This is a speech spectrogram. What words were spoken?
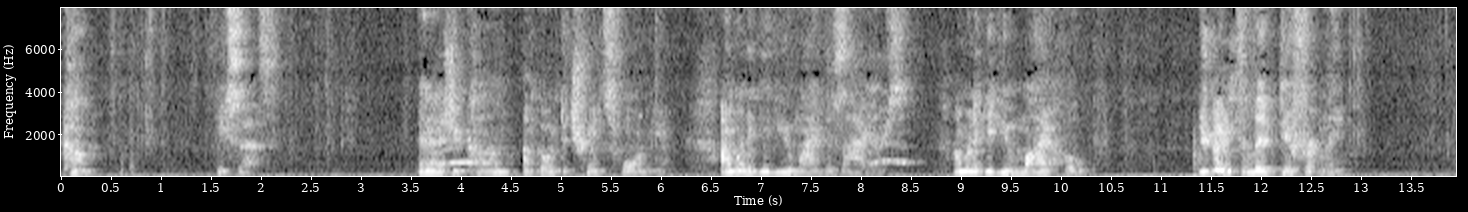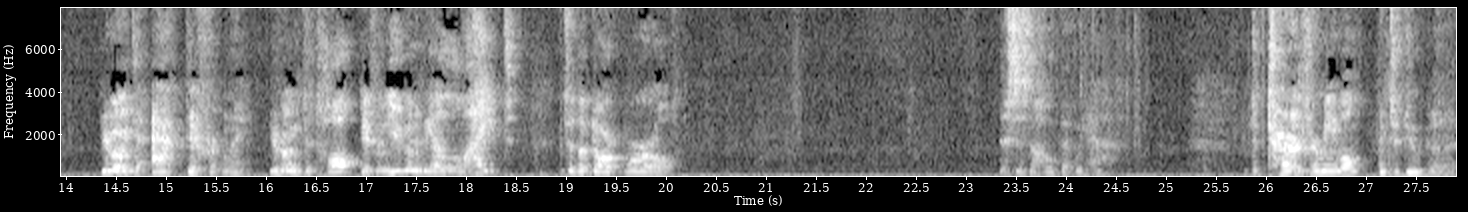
Come, he says. And as you come, I'm going to transform you. I'm going to give you my desires. I'm going to give you my hope. You're going to live differently. You're going to act differently. You're going to talk differently. You're going to be a light to the dark world. This is the hope that we have to turn from evil and to do good,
